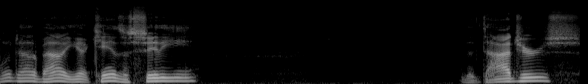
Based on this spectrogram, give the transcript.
No doubt about it. You got Kansas City, the Dodgers.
